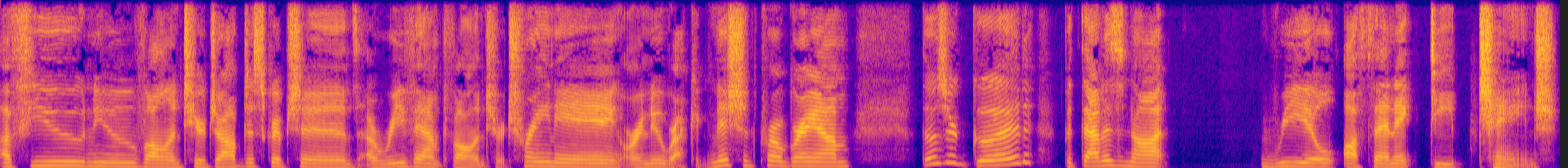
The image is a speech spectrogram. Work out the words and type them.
a few new volunteer job descriptions, a revamped volunteer training, or a new recognition program. Those are good, but that is not real, authentic, deep change.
